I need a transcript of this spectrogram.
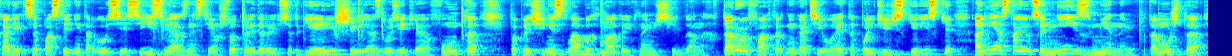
коррекция последней торговой сессии и связана с тем, что трейдеры все-таки решили разгрузить фунта по причине слабых макроэкономических данных. Второй фактор негатива – это политическая политические риски, они остаются неизменными, потому что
